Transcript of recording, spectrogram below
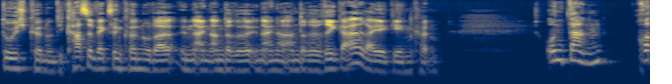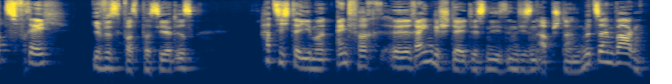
durch können und die Kasse wechseln können oder in eine andere, in eine andere Regalreihe gehen können. Und dann, rotzfrech, ihr wisst, was passiert ist, hat sich da jemand einfach äh, reingestellt in diesen Abstand mit seinem Wagen.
